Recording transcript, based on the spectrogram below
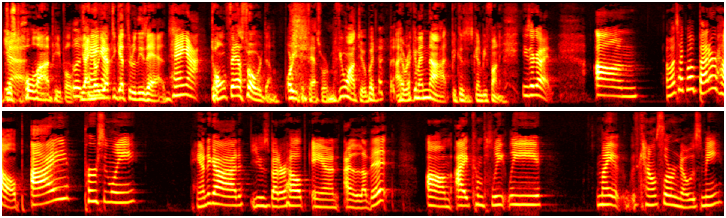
Just yeah. hold on, people. Let's Yeah, I know hang you on. have to get through these ads. Hang on. Don't fast forward them, or you can fast forward them if you want to, but I recommend not because it's going to be funny. These are good. Um, I want to talk about BetterHelp. I personally, hand to God, use BetterHelp and I love it. Um, I completely, my counselor knows me.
